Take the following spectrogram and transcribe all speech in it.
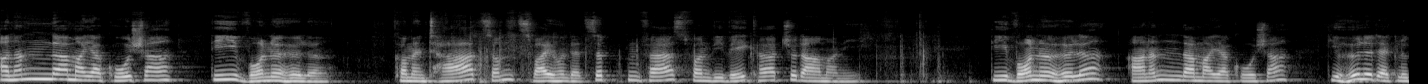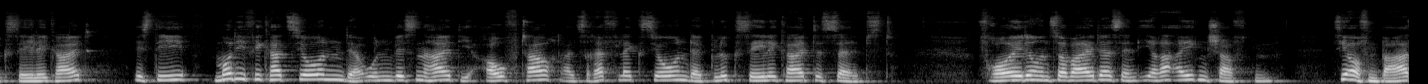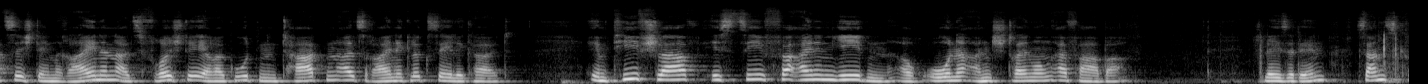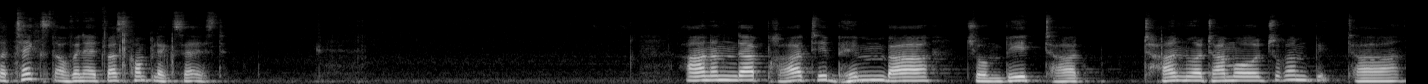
Anandamaya Kosha, die Wonnehülle. Kommentar zum 207. Vers von Viveka Chudamani. Die Wonnehülle Anandamaya Kosha, die Hülle der Glückseligkeit, ist die Modifikation der Unwissenheit, die auftaucht als Reflexion der Glückseligkeit des Selbst. Freude und so weiter sind ihre Eigenschaften. Sie offenbart sich den Reinen als Früchte ihrer guten Taten als reine Glückseligkeit. Im Tiefschlaf ist sie für einen jeden, auch ohne Anstrengung, erfahrbar. Ich lese den Sanskrit-Text, auch wenn er etwas komplexer ist. Ananda Pratibhimba Chumbita Tanurtamojrambita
